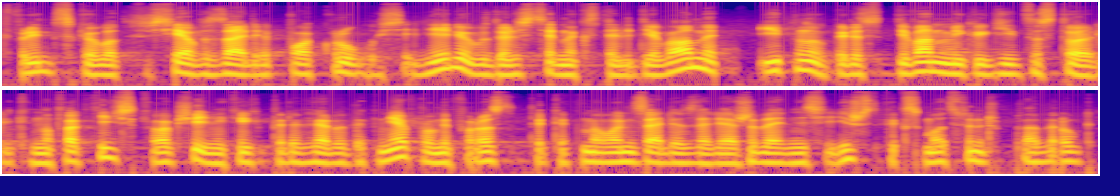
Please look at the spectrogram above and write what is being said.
в принципе, вот все в зале по кругу сидели, вдоль стенок стояли диваны, и, ну, перед диванами какие-то столики, но фактически вообще никаких перегородок не было, и просто ты как на вокзале в зале ожидания сидишь, ты смотришь друг на друга.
